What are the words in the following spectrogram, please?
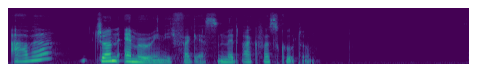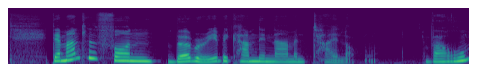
Aber John Emery nicht vergessen mit Aquascutum. Der Mantel von Burberry bekam den Namen Tielocken. Warum?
